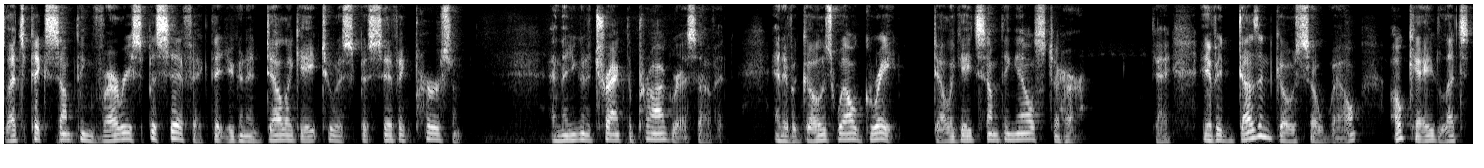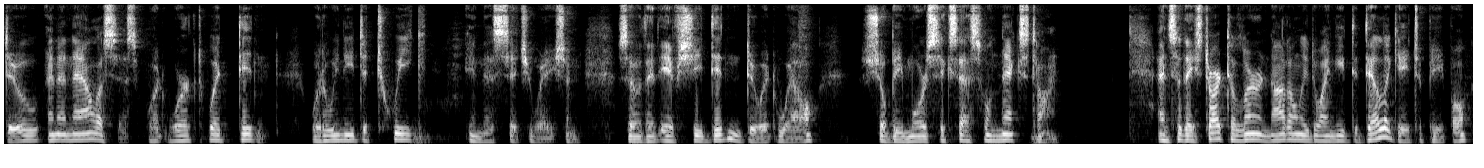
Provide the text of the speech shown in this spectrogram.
Let's pick something very specific that you're going to delegate to a specific person and then you're going to track the progress of it. And if it goes well, great. Delegate something else to her. Okay. If it doesn't go so well, okay, let's do an analysis. What worked, what didn't? What do we need to tweak in this situation so that if she didn't do it well, she'll be more successful next time? And so they start to learn not only do I need to delegate to people,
